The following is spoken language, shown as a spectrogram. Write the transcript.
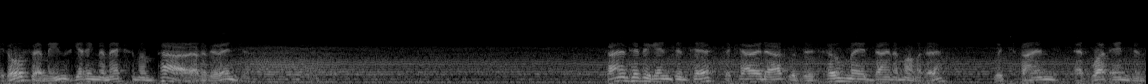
It also means getting the maximum power out of your engine. Scientific engine tests are carried out with this homemade dynamometer which finds at what engine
